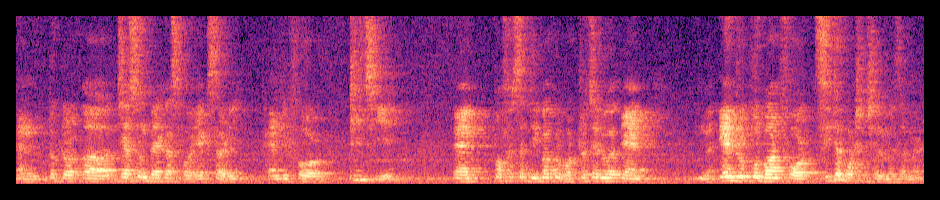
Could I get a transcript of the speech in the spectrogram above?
and Dr. Uh, Jason Beckers for XRD, Andy for TGA, and Professor Dibakar Bhattacharyya and Andrew Kurban for zeta potential measurement,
